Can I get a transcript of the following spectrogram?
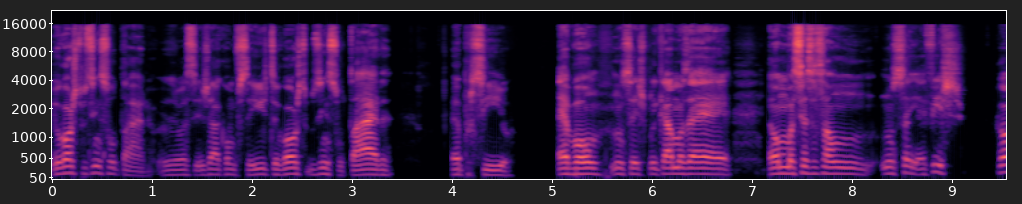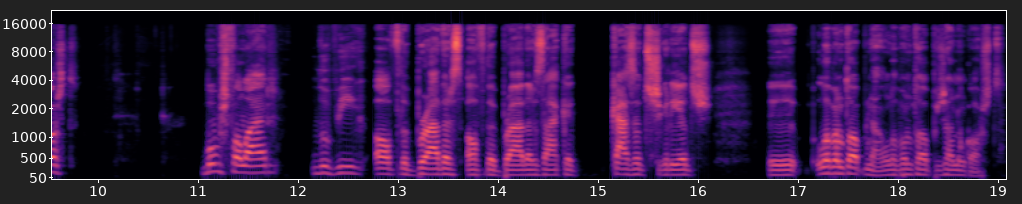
Eu gosto de vos insultar. Eu já confessei isto, eu gosto de vos insultar, aprecio. É bom, não sei explicar, mas é, é uma sensação, não sei, é fixe. Gosto. Vou-vos falar do Big of the Brothers of the Brothers, a Casa dos Segredos. Uh, Top não, Laban Top já não gosto.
